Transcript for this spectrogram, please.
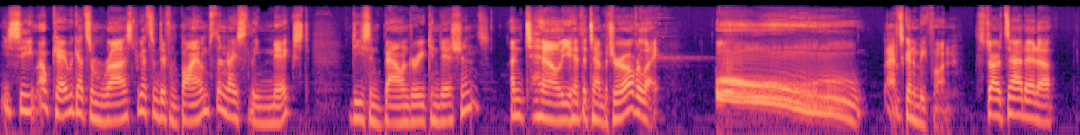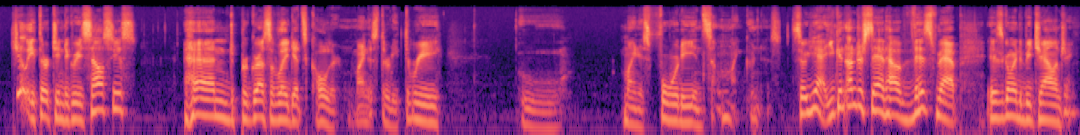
you see, okay, we got some rust, we got some different biomes, they're nicely mixed, decent boundary conditions, until you hit the temperature overlay. Ooh, that's gonna be fun. Starts out at a chilly 13 degrees Celsius and progressively gets colder, minus 33. Ooh minus 40 and some, oh my goodness. So yeah, you can understand how this map is going to be challenging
